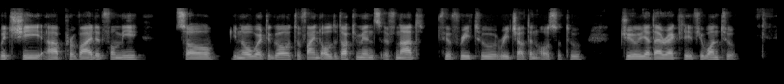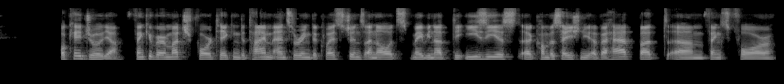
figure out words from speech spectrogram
which she uh, provided for me. So you know where to go to find all the documents. If not, feel free to reach out and also to Julia directly if you want to. Okay, Julia, thank you very much for taking the time answering the questions. I know it's maybe not the easiest uh, conversation you ever had, but um, thanks for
